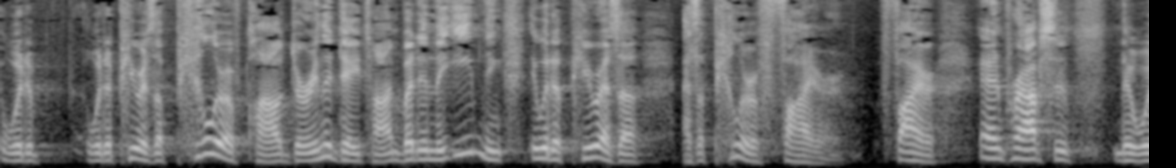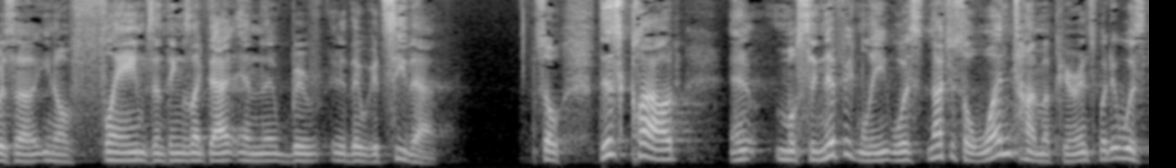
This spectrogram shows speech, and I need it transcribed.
would, would appear as a pillar of cloud during the daytime, but in the evening it would appear as a, as a pillar of fire. Fire, and perhaps there was a, you know flames and things like that, and they, they could see that. So this cloud and most significantly was not just a one-time appearance, but it was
